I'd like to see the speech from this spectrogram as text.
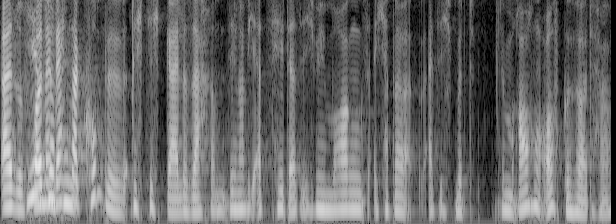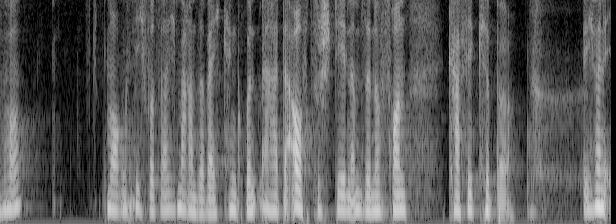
Also Hier, mein bester Kumpel, richtig geile Sache. Dem habe ich erzählt, dass ich mir morgens, ich habe ja, als ich mit dem Rauchen aufgehört habe, morgens nicht wusste, was ich machen soll, weil ich keinen Grund mehr hatte, aufzustehen im Sinne von Kaffee kippe. Ich meine,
